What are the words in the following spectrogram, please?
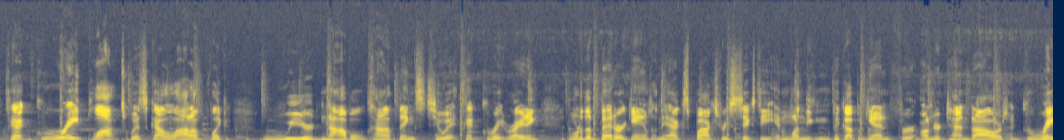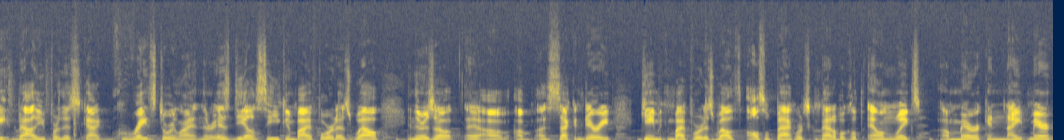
It's got great plot twists, got a lot of like weird novel kind of things to it. It's got great writing. One of the better games on the Xbox 360, and one you can pick up again for under $10. A great value for this. It's got great storyline, there is DLC you can buy for it as well. And there is a, a, a, secondary game you can buy for it as well. It's also backwards compatible called Alan Wake's American Nightmare.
